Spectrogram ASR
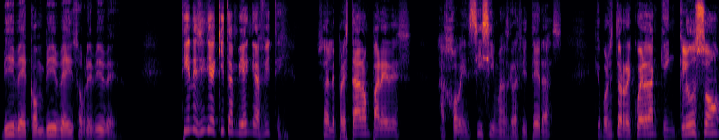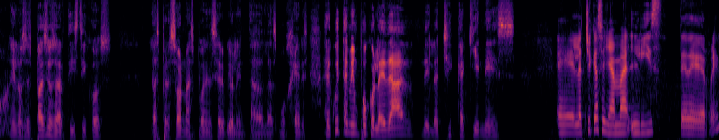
vive, convive y sobrevive. Tiene Cintia aquí también graffiti. O sea, le prestaron paredes a jovencísimas grafiteras, que por cierto recuerdan que incluso en los espacios artísticos las personas pueden ser violentadas, las mujeres. A ver, cuéntame un poco la edad de la chica, quién es. Eh, la chica se llama Liz TDR.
